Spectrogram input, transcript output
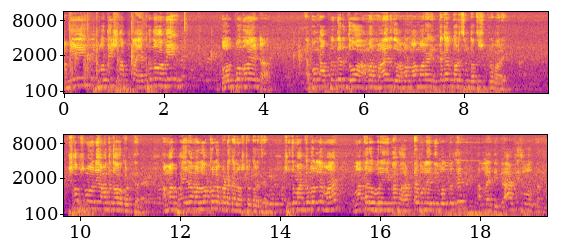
আমি প্রতি সপ্তাহে, এখনও আমি গল্প নয় এটা, এবং আপনাদের দোয়া, আমার মায়ের দোয়া, আমার মা মারা ইন্তেকাল করেছেন গত শুক্রবারে। সবসময় উনি আমাকে দোয়া করতেন। আমার ভাইরা আমার লক্ষ লক্ষ টাকা নষ্ট করেছেন। শুধু মাকে বললে, মা, মাথার উপরে এইভাবে হাতটা বলে দিয়ে বলতো যে আল্লাহ দিবে। আর কিছু বলতেন না,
